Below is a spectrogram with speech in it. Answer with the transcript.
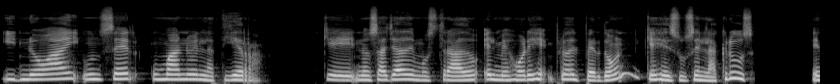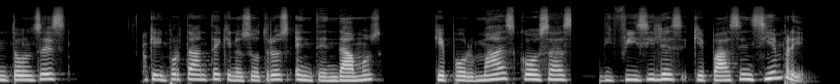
Y no hay un ser humano en la tierra que nos haya demostrado el mejor ejemplo del perdón que Jesús en la cruz. Entonces, qué importante que nosotros entendamos que por más cosas difíciles que pasen, siempre,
